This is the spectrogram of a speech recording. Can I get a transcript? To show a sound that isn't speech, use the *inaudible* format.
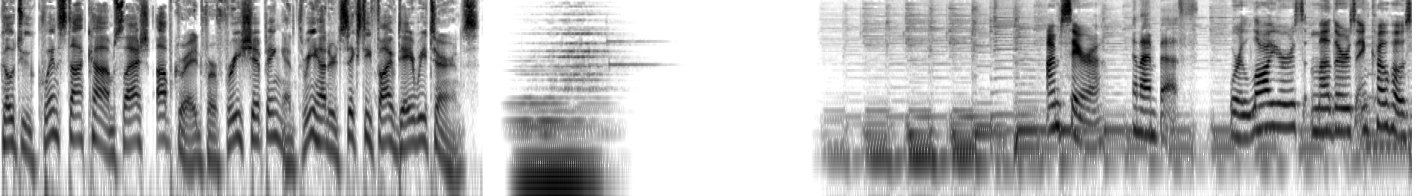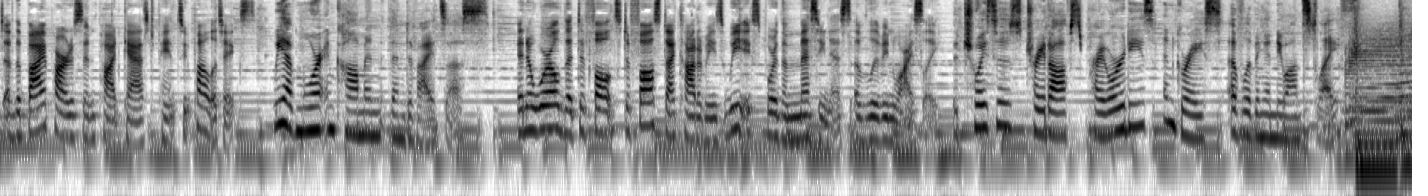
Go to quince.com slash upgrade for free shipping and 365-day returns. I'm Sarah. And I'm Beth. We're lawyers, mothers, and co host of the bipartisan podcast Pantsuit Politics. We have more in common than divides us. In a world that defaults to false dichotomies, we explore the messiness of living wisely, the choices, trade offs, priorities, and grace of living a nuanced life.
